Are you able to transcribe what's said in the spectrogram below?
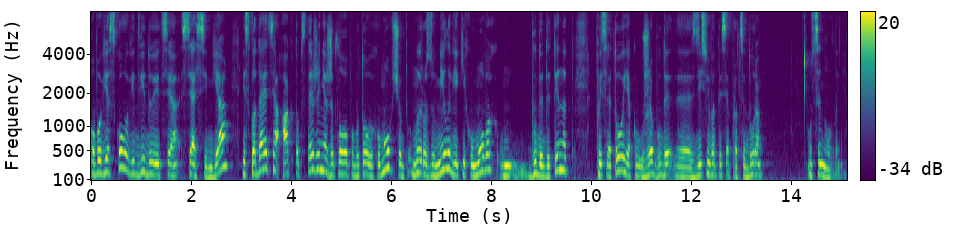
обов'язково відвідується вся сім'я і складається акт обстеження житлово-побутових умов, щоб ми розуміли, в яких умовах буде дитина після того, як вже буде здійснюватися процедура усиновлення.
